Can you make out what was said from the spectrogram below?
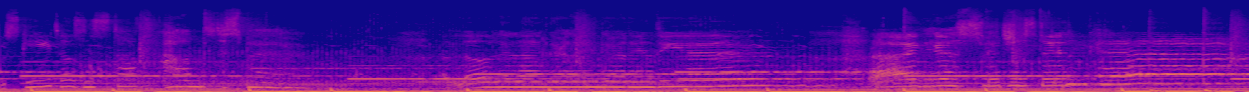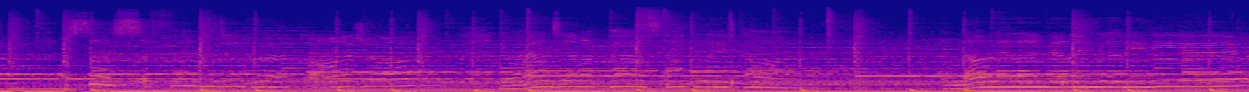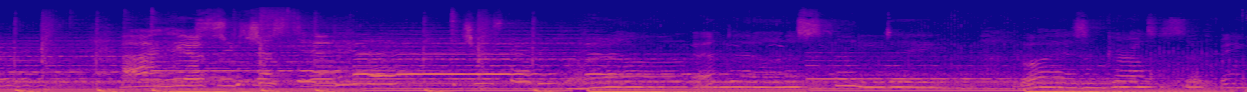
Mosquitoes and stop hunt despair. and girls are surfing.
